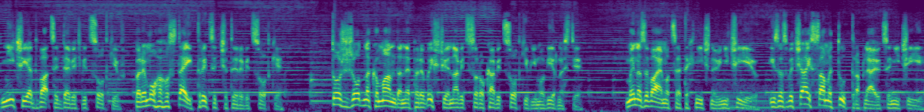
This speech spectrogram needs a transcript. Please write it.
нічия 29%, перемога гостей 34%. Тож жодна команда не перевищує навіть 40% ймовірності. Ми називаємо це технічною нічією, і зазвичай саме тут трапляються нічиї.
